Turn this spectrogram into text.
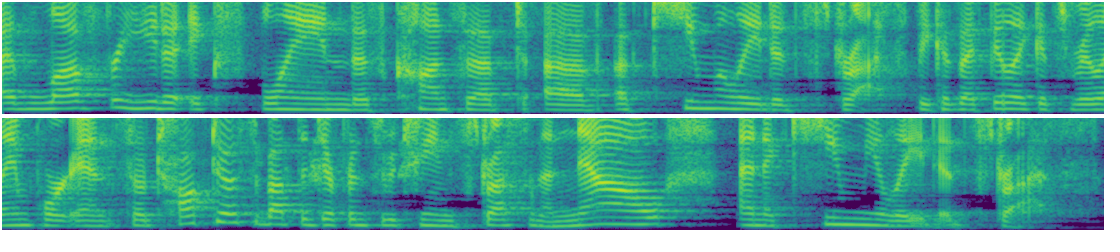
I'd love for you to explain this concept of accumulated stress because I feel like it's really important. So, talk to us about the difference between stress in the now and accumulated stress.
